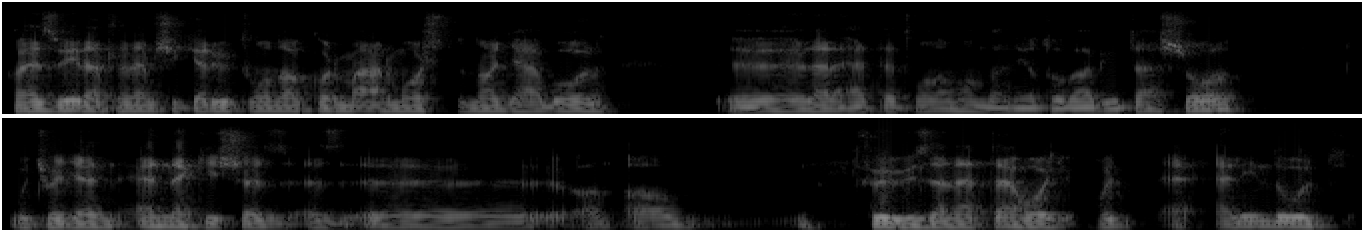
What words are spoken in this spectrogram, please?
ha ez véletlen nem sikerült volna, akkor már most nagyjából le lehetett volna mondani a továbbjutásról. Úgyhogy ennek is ez, ez a, a fő üzenete, hogy, hogy e, elindult, oké,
